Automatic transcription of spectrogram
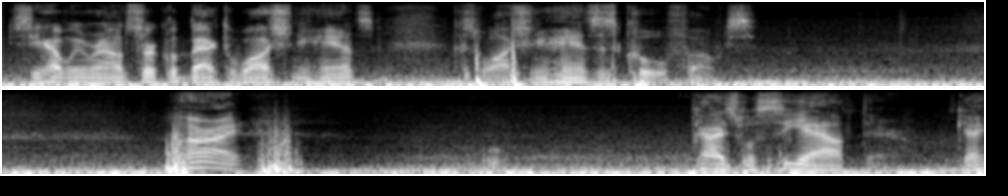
You see how we round circled back to washing your hands? Because washing your hands is cool, folks. All right. Guys, we'll see you out there, okay?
